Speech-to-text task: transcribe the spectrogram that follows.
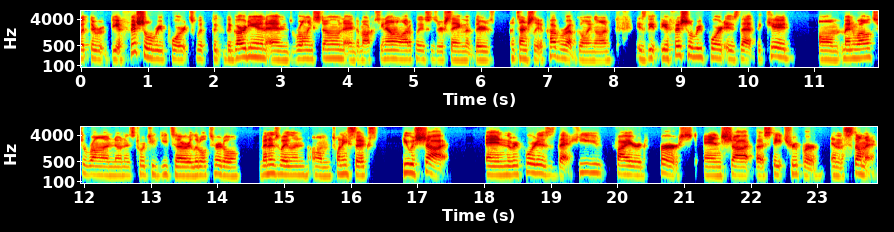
but the the official reports with the, the Guardian and Rolling Stone and Democracy Now! and a lot of places are saying that there's potentially a cover up going on. Is the, the official report is that the kid, um, Manuel Teran, known as Tortuguita or Little Turtle, Venezuelan, um, 26, he was shot And the report is that he fired first and shot a state trooper in the stomach.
